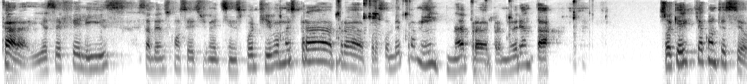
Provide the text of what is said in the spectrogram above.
cara, ia ser feliz sabendo os conceitos de medicina esportiva, mas para saber para mim, né? Para me orientar. Só que aí o que aconteceu?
